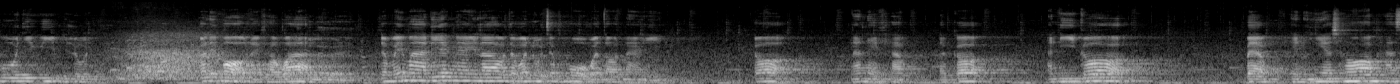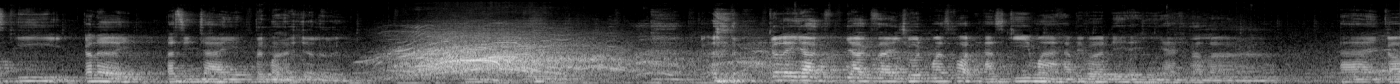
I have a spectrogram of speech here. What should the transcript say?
พูดยิ่งมีพิรุษก็เลยบอกเลยครับว่า ไปเลยจะไม่มาได้ยังไงเราแต่ว่าหนูจะโผล่มาตอนไหน ก็นั่นแหละครับ แล้วก็อันนี้ก็ แบบเห็นเฮียชอบฮัสกี้ก็เลยตัดสินใจเป็นหมาให้เฮียเลย ก็เลยอยากอยากใส่ชุดมาสคอตฮัสกี้มาแฮปปี้เบิร์ดเดย์เฮียน่ารักใช่ก็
